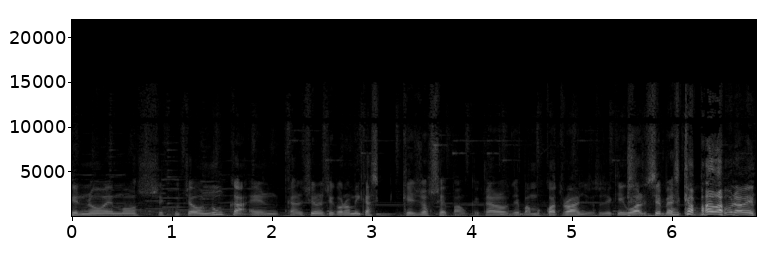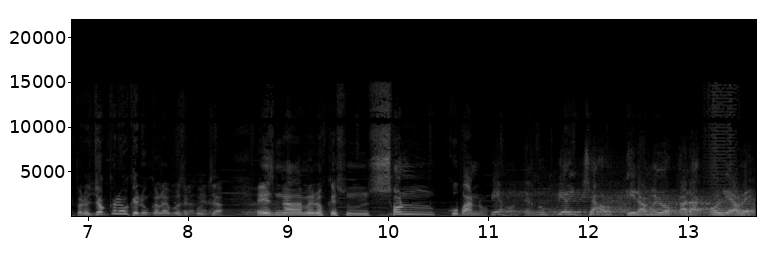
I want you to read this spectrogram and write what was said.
que no hemos escuchado nunca en canciones económicas que yo sepa, aunque claro, llevamos cuatro años, así que igual se me ha escapado alguna vez, pero yo creo que nunca lo hemos escuchado. Es nada menos que es un son cubano. Viejo, tengo un pie hinchado. Tíramelo caracol y a ver.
